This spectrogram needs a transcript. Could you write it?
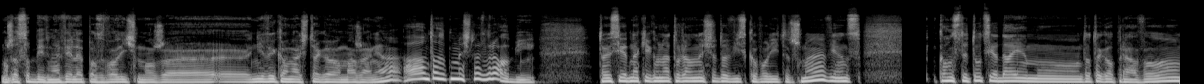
może sobie na wiele pozwolić, może e, nie wykonać tego marzenia, a on to myślę zrobi. To jest jednak jego naturalne środowisko polityczne, więc Konstytucja daje mu do tego prawo.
